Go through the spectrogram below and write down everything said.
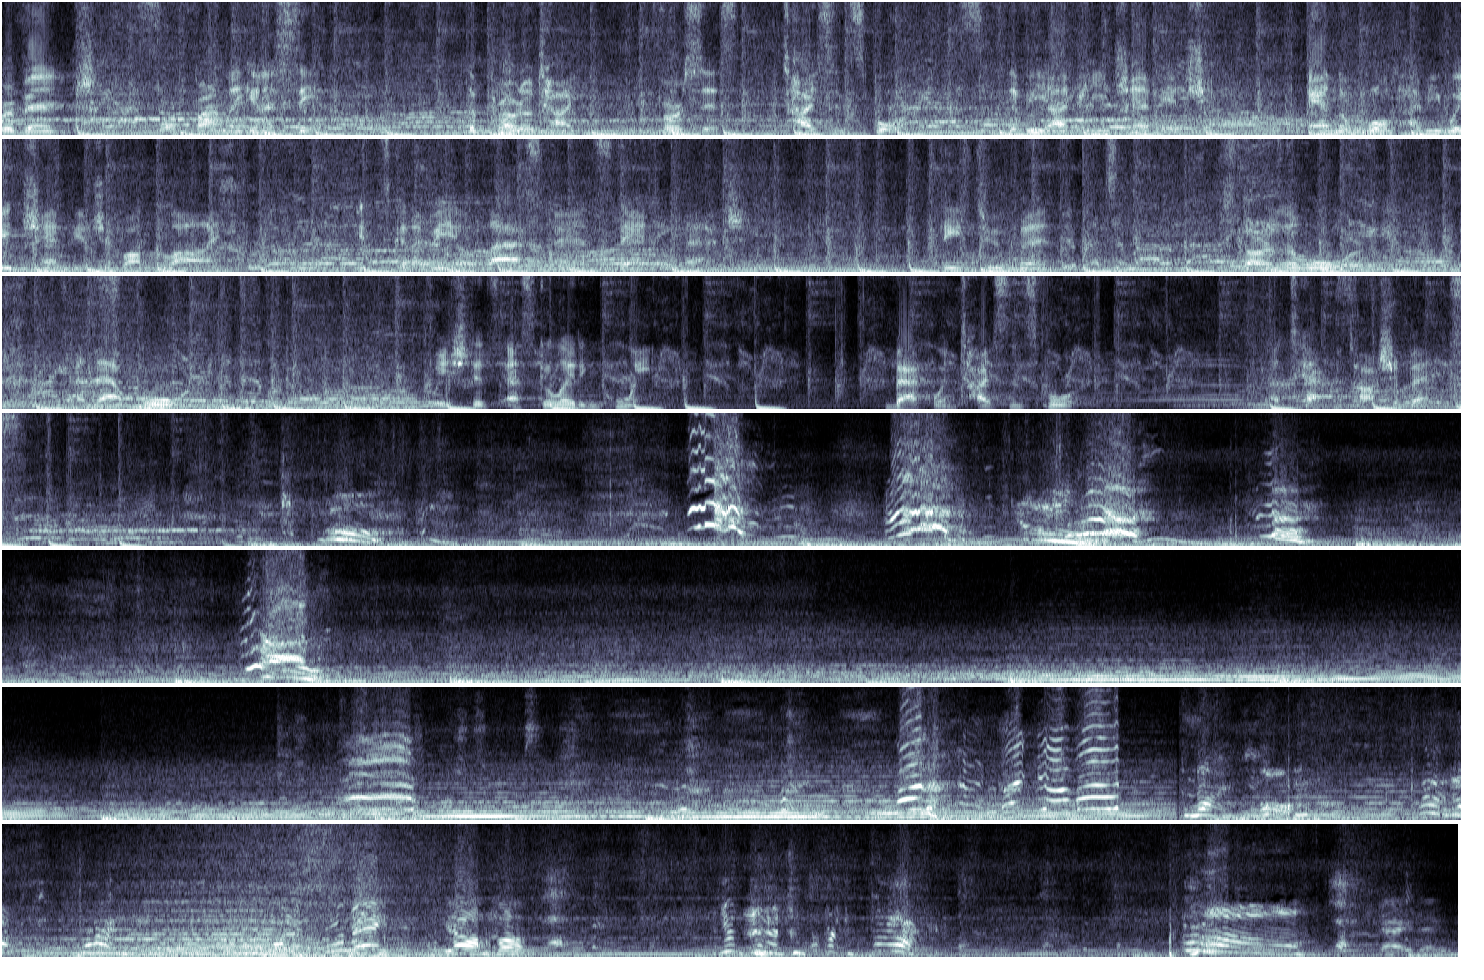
revenge. We're finally gonna see it. The prototype versus Tyson Sport. The VIP championship and the World Heavyweight Championship on the line. It's gonna be a last man standing match. These two men started a war, and that war reached its escalating point back when Tyson Sport attacked Natasha Banks. I can't get off of him. You're gonna do freaking fuck.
